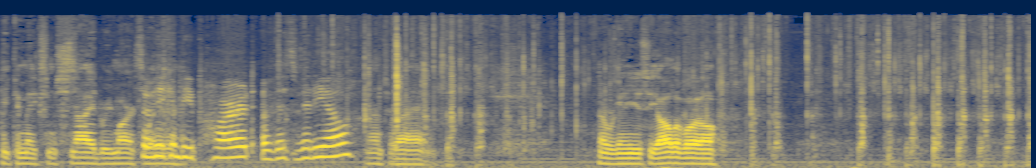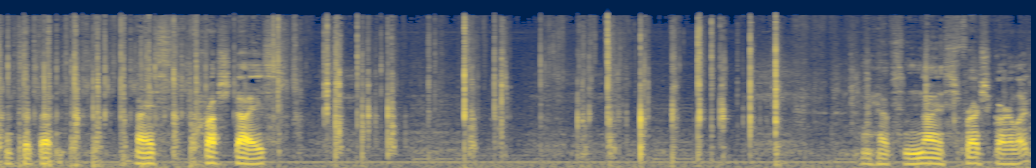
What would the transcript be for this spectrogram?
he can make some snide remarks. So he can be part of this video. That's right. Now we're going to use the olive oil. Up that nice crushed ice. Have some nice fresh garlic.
